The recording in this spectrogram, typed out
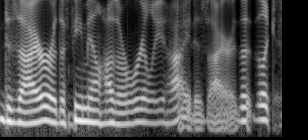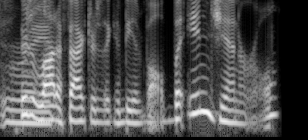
desire or the female has a really high desire. That like there's a lot of factors that can be involved. But in general,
